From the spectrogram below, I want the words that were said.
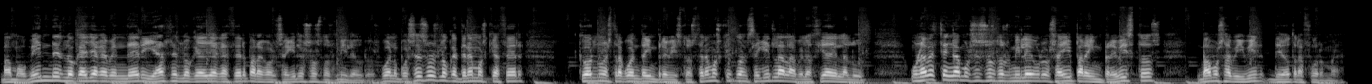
Vamos, vendes lo que haya que vender y haces lo que haya que hacer para conseguir esos 2.000 euros. Bueno, pues eso es lo que tenemos que hacer con nuestra cuenta de imprevistos. Tenemos que conseguirla a la velocidad de la luz. Una vez tengamos esos 2.000 euros ahí para imprevistos, vamos a vivir de otra forma.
